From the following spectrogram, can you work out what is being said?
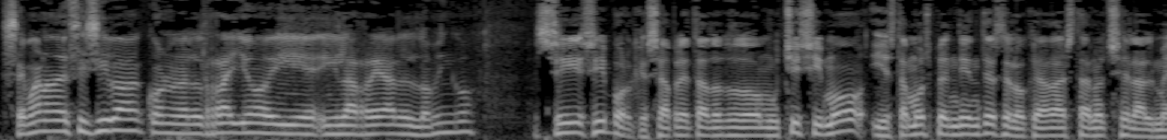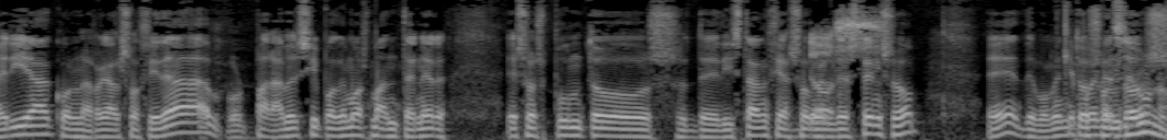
¿Semana decisiva con el Rayo y, la Real el domingo? Sí, sí, porque se ha apretado todo muchísimo y estamos pendientes de lo que haga esta noche la Almería con la Real Sociedad para ver si podemos mantener esos puntos de distancia sobre el descenso. ¿eh? De momento son dos. Uno.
